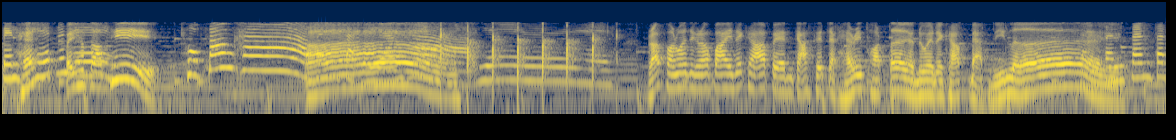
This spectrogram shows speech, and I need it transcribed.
เป็นเพ pet ชนั่นเป็นเองคำตอบที่ ถูกต้องค่ะอ้าเป็นวสัตว์เลี้ยงค่ะเย้ รับของรางวัลจากเราไปนะครับ เป็นการ์ดเซตจากแฮร์รี่พอตเตอร์กันด้วยนะครับ แบบนี้เลยแตนแตนแตน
